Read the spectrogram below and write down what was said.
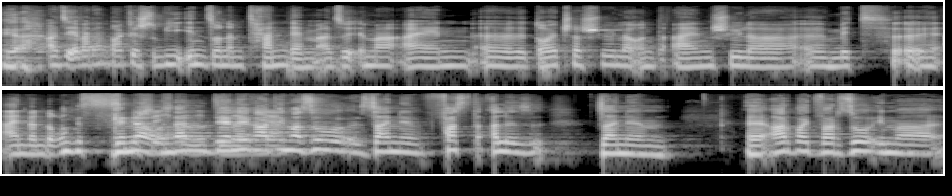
ja. Also er war dann praktisch so wie in so einem Tandem, also immer ein äh, deutscher Schüler und ein Schüler äh, mit äh, Einwanderungsgeschichte. Genau, und dann der Lehrer ja. hat immer so seine, fast alle seine äh, Arbeit war so immer,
